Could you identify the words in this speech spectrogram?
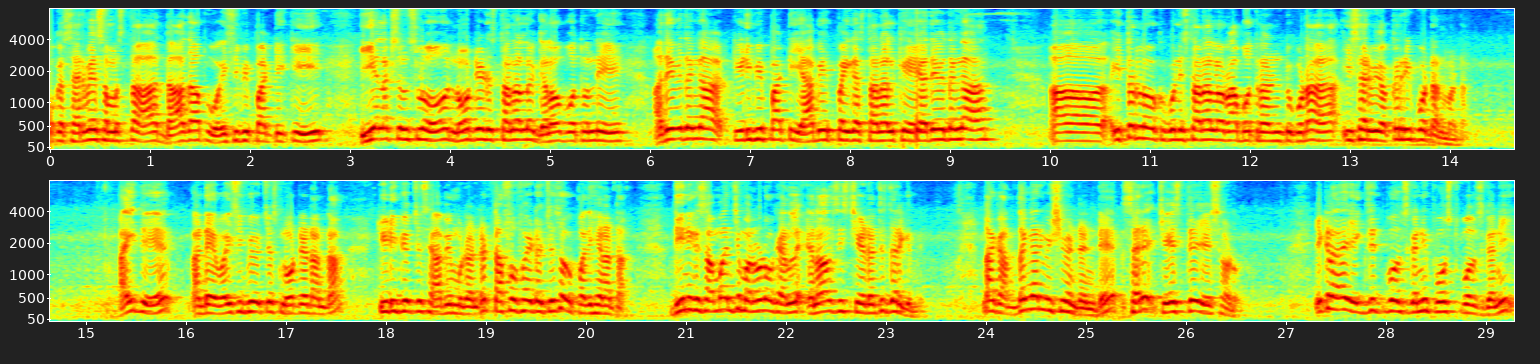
ఒక సర్వే సంస్థ దాదాపు వైసీపీ పార్టీకి ఈ ఎలక్షన్స్లో నూట ఏడు స్థానాల్లో గెలవబోతుంది. అదేవిధంగా టీడీపీ పార్టీ యాభై పైగా స్థానాలకి అదేవిధంగా ఇతరులు ఒక కొన్ని స్థానాల్లో రాబోతున్నారంటూ కూడా ఈ సర్వే యొక్క రిపోర్ట్ అనమాట అయితే అంటే వైసీపీ వచ్చేసి నూట ఏడు అంట టీడీపీ వచ్చేసి యాభై మూడు అంట టఫ్ ఫైట్ వచ్చేసి ఒక పదిహేను అంట దీనికి సంబంధించి మనోడు ఒక ఎనాలిసిస్ చేయడం అయితే జరిగింది. నాకు అర్థం కాని విషయం ఏంటంటే సరే చేస్తే చేశాడు. ఇక్కడ ఎగ్జిట్ పోల్స్ కానీ పోస్ట్ పోల్స్ కానీ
